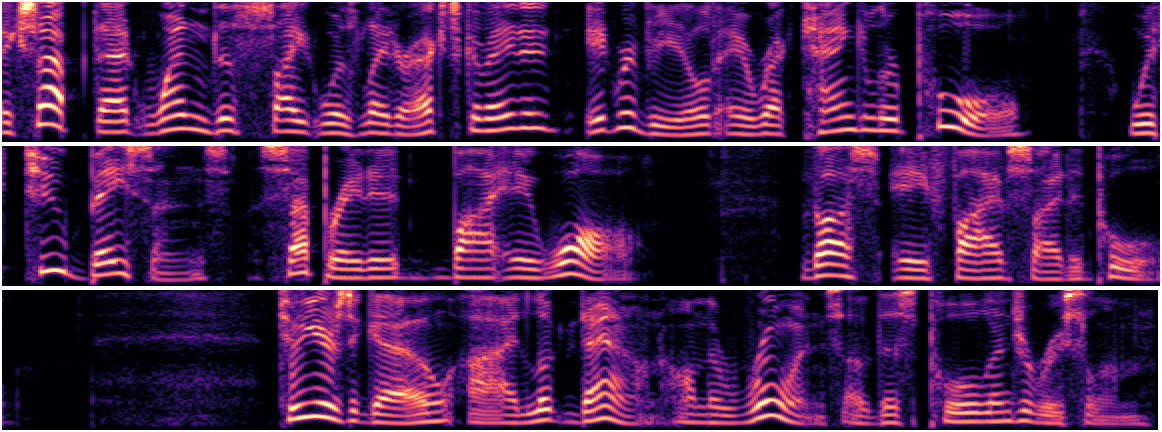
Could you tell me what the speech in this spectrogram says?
Except that when this site was later excavated, it revealed a rectangular pool with two basins separated by a wall, thus, a five sided pool. Two years ago, I looked down on the ruins of this pool in Jerusalem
